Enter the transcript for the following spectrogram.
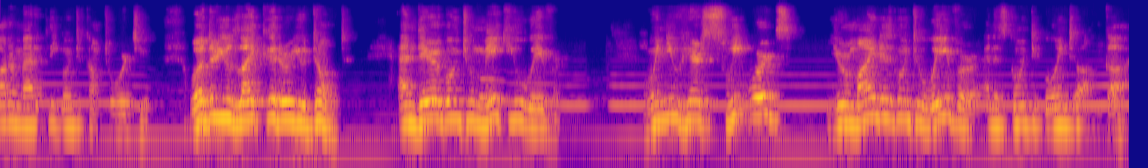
automatically going to come towards you whether you like it or you don't and they are going to make you waver when you hear sweet words your mind is going to waver and is going to go into ankar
